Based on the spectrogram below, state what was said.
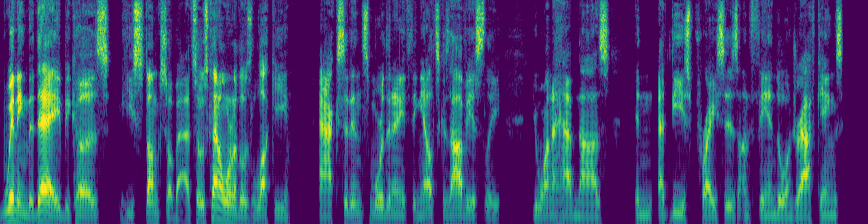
winning the day because he stunk so bad. So it was kind of one of those lucky accidents more than anything else, because obviously you want to have Naz in at these prices on FanDuel and DraftKings.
